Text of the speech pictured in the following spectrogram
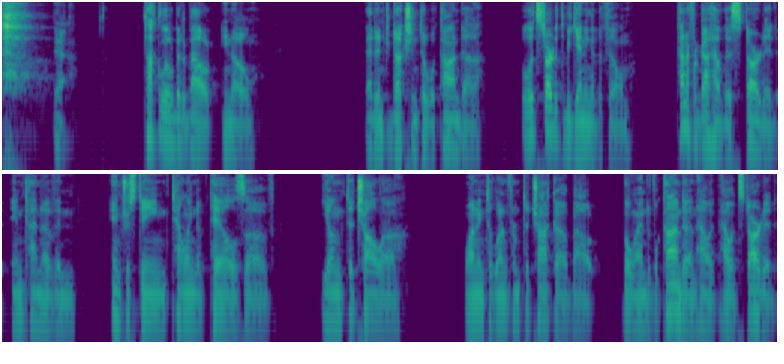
Yeah. Talk a little bit about, you know, that introduction to Wakanda. But let's start at the beginning of the film. Kind of forgot how this started in kind of an interesting telling of tales of young T'Challa wanting to learn from T'Chaka about the land of Wakanda and how it how it started.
